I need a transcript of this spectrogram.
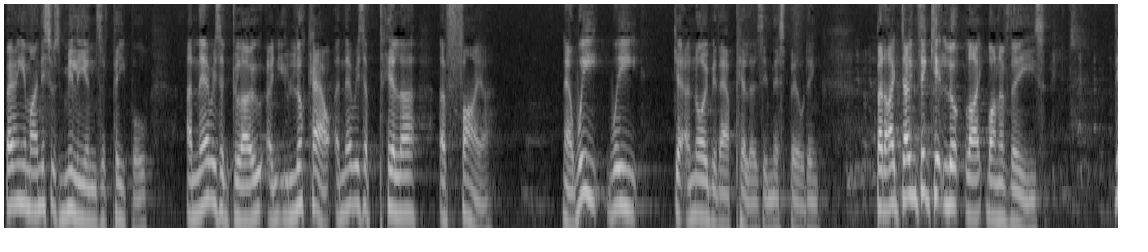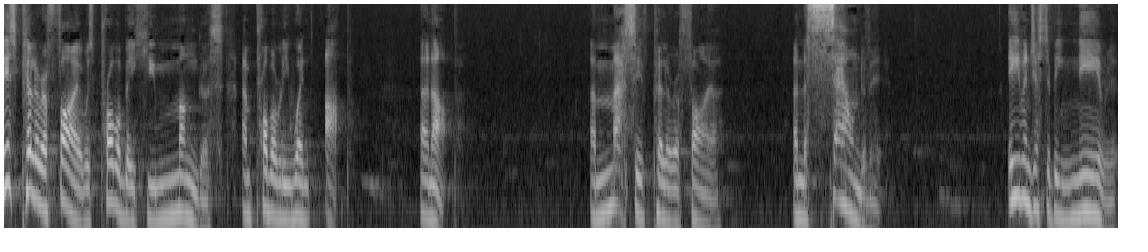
Bearing in mind, this was millions of people, and there is a glow, and you look out, and there is a pillar of fire. Now, we, we get annoyed with our pillars in this building, but I don't think it looked like one of these. This pillar of fire was probably humongous and probably went up and up. A massive pillar of fire. And the sound of it, even just to be near it,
